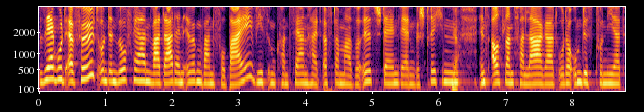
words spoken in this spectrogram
sehr gut erfüllt und insofern war da dann irgendwann vorbei, wie es im Konzern halt öfter mal so ist. Stellen werden gestrichen, ja. ins Ausland verlagert oder umdisponiert.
